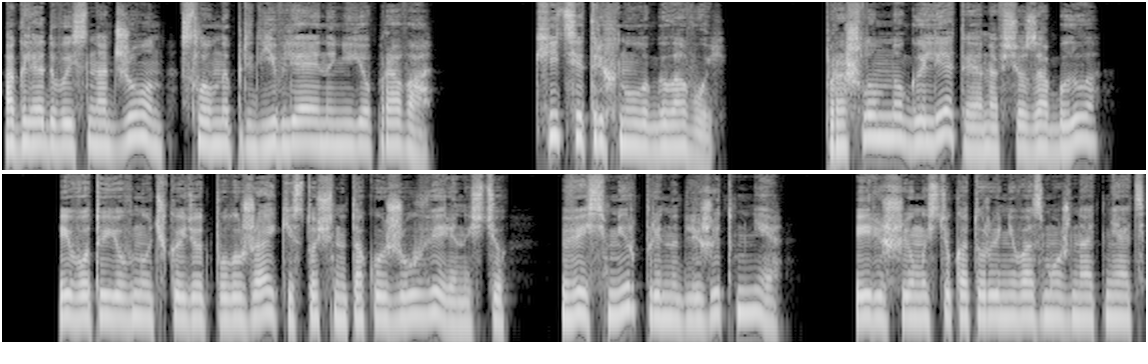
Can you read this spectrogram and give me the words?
оглядываясь на Джон, словно предъявляя на нее права. Кити тряхнула головой. Прошло много лет, и она все забыла. И вот ее внучка идет по лужайке с точно такой же уверенностью. Весь мир принадлежит мне. И решимостью, которую невозможно отнять,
